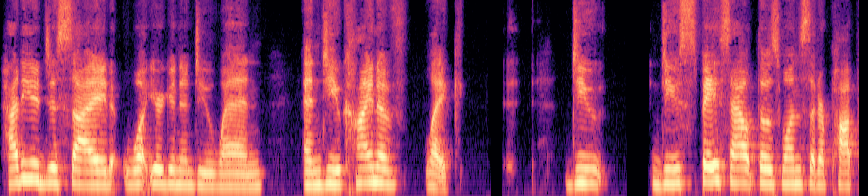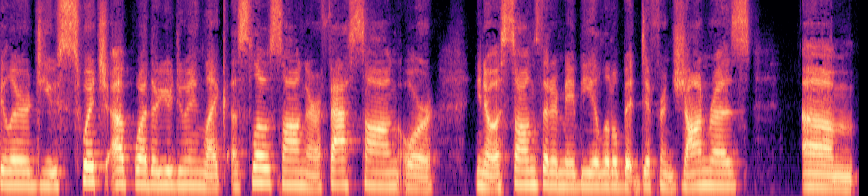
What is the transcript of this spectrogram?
How do you decide what you're going to do when? And do you kind of like, do you do you space out those ones that are popular? Do you switch up whether you're doing like a slow song or a fast song or you know, songs that are maybe a little bit different genres, um,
